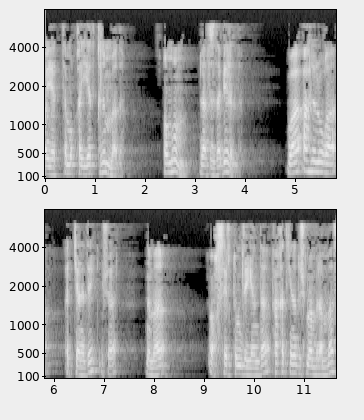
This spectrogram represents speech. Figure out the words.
oyatda muqayyat qilinmadi. Umum lafzda berildi. Va ahli lug'a aytganidek o'sha nima? Oxsirtum deganda faqatgina dushman bilan emas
